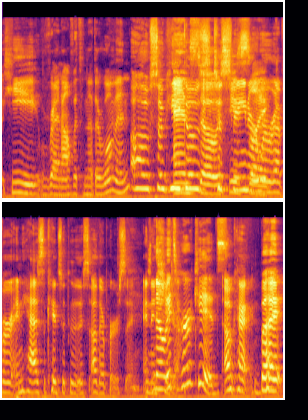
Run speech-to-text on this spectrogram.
he ran off with another woman Oh, so he And goes so to Spain or like- wherever and he has the kids with this other person. And then no it's her kids Okay. but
